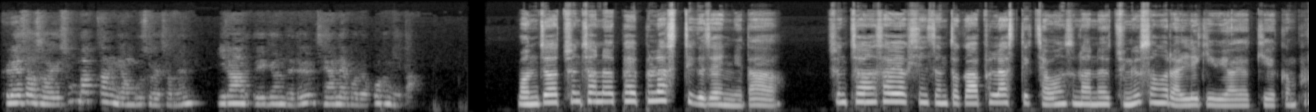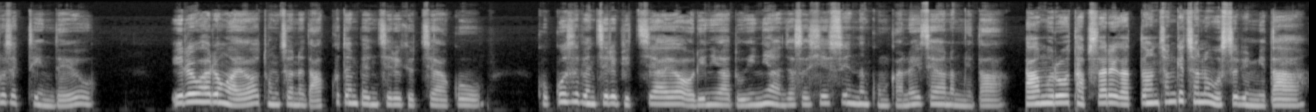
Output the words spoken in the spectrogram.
그래서 저희 송박장 연구소에서는 이러한 의견들을 제안해 보려고 합니다. 먼저 춘천읍의 플라스틱 의자입니다. 춘천 사회혁신센터가 플라스틱 자원순환의 중요성을 알리기 위하여 기획한 프로젝트인데요. 이를 활용하여 동천의 낙후된 벤치를 교체하고 곳곳에 벤치를 비치하여 어린이와 노인이 앉아서 쉴 수 있는 공간을 제안합니다. 다음으로 답사를 갔던 청계천의 모습입니다.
